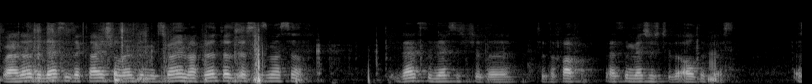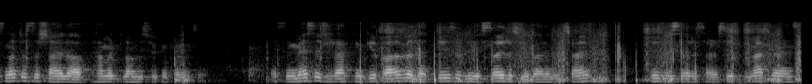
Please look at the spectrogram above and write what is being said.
Where I know the lessons that Klal Yisrael learned in Mitzrayim, I've learned those lessons myself. That's the message to the to the Chacham. That's the message to the older person. It's not just a shayla of how much lamas we can put into. It's the message that I can give over that these are the Yisodis we got in the Mitzrayim. These are the Yisodis I received from my parents.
